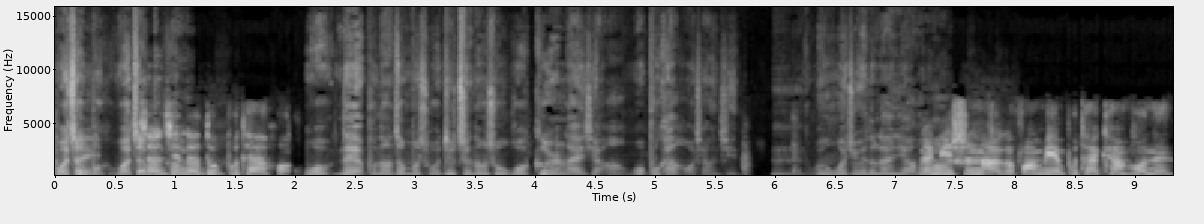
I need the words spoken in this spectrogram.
我真不我真不相亲的都不太好。我那也不能这么说，就只能说我个人来讲，我不看好相亲。嗯，因为我觉得来讲的话，那你是哪个方面不太看好呢？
